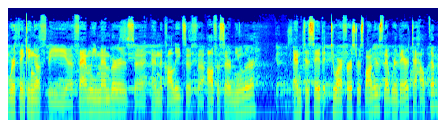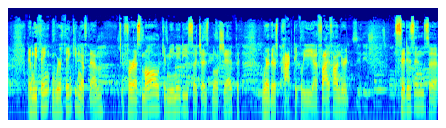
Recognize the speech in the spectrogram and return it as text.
we're thinking of the uh, family members uh, and the colleagues of uh, Officer Mueller, and to say that to our first responders that we're there to help them, and we think we're thinking of them for a small community such as Bourget, where there's practically uh, 500 citizens, uh,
